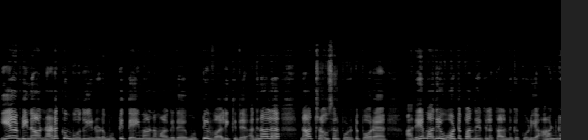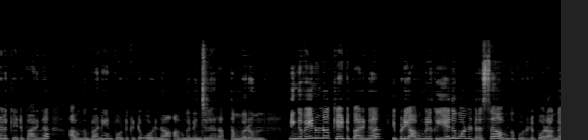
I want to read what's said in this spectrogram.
ஏன் அப்படின்னா, நடக்கும்போது என்னோட முட்டி தேய்மானம் ஆகுது. முட்டி வலிக்குது. அதனால நான் ட்ரௌசர் போட்டுட்டு போறேன். அதே மாதிரி ஓட்டப்பந்தயத்துல கலந்துக்கக்கூடிய ஆண்களை கேட்டு பாருங்க. அவங்க பனியன் போட்டுக்கிட்டு ஓடுனா அவங்க நெஞ்சில ரத்தம் வரும். நீங்க வேணும்னா கேட்டு பாருங்க. இப்படி அவங்களுக்கு ஏதுவான ட்ரெஸ்ஸை அவங்க போட்டுட்டு போறாங்க.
